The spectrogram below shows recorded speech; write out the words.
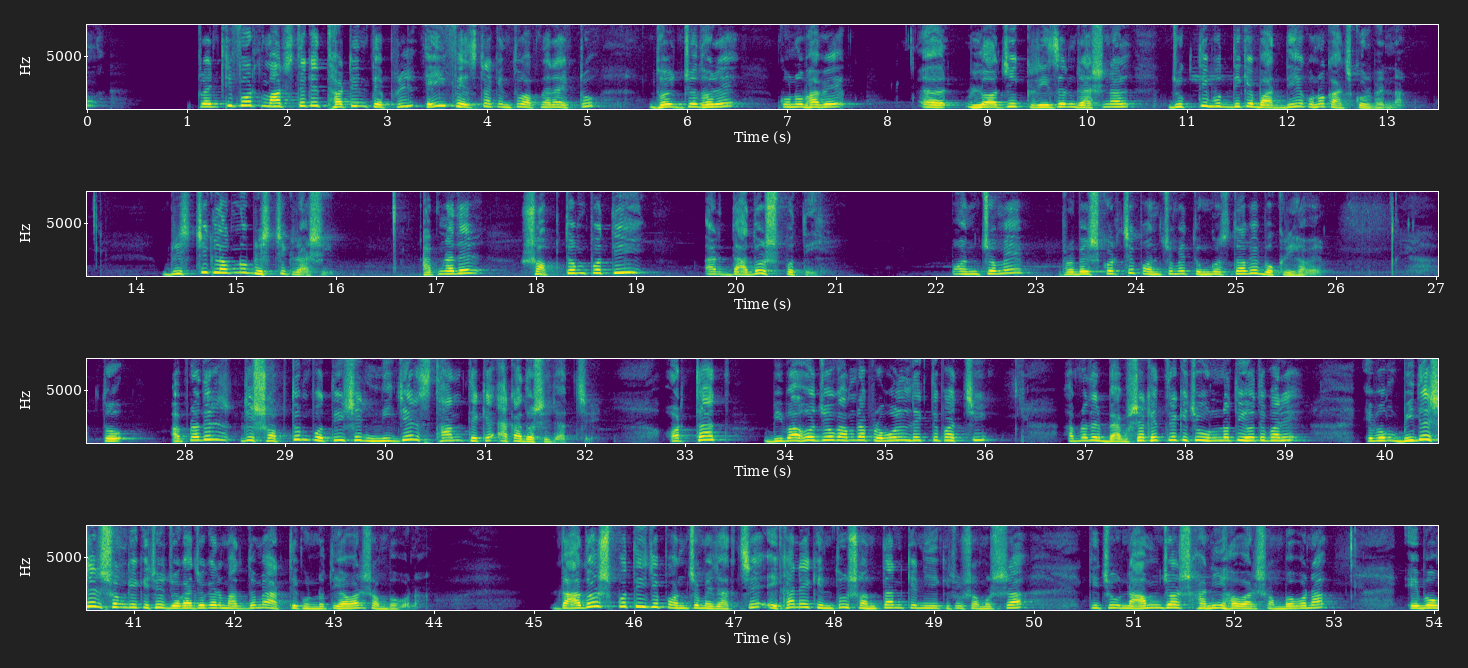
টোয়েন্টি ফোর্থ মার্চ থেকে থার্টিনথ এপ্রিল এই ফেজটা কিন্তু আপনারা একটু ধৈর্য ধরে কোনোভাবে লজিক রিজন র্যাশনাল যুক্তিবুদ্ধিকে বাদ দিয়ে কোনো কাজ করবেন না। বৃশ্চিক লগ্ন, বৃশ্চিক রাশি। আপনাদের সপ্তমপতি আর দ্বাদশপতি। পঞ্চমে প্রবেশ করছে, পঞ্চমে তুঙ্গস্থ হবে, বকরি হবে। তো আপনাদের যে সপ্তমপতি, সে নিজের স্থান থেকে একাদশে যাচ্ছে। অর্থাৎ বিবাহযোগ আমরা প্রবল দেখতে পাচ্ছি। আপনাদের ব্যবসা ক্ষেত্রে কিছু উন্নতি হতে পারে এবং বিদেশের সঙ্গে কিছু যোগাযোগের মাধ্যমে আর্থিক উন্নতি হওয়ার সম্ভাবনা। দ্বাদশপতি যে পঞ্চমে যাচ্ছে, এখানে কিন্তু সন্তানকে নিয়ে কিছু সমস্যা, কিছু নামযশ হানি হওয়ার সম্ভাবনা এবং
